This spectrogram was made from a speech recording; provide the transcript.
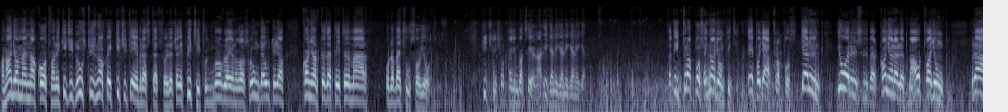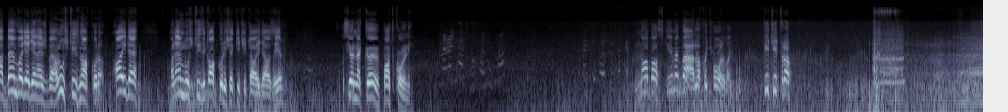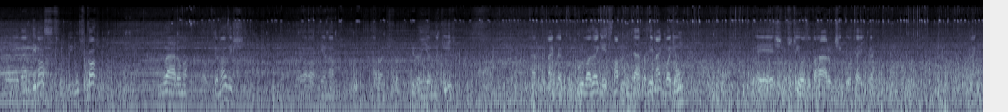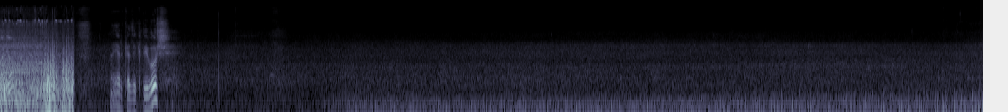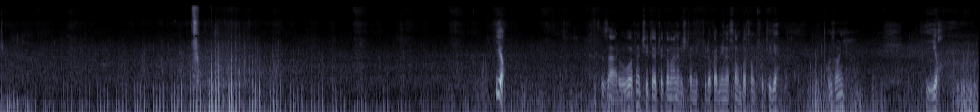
Ha nagyon menne, akkor ott van. Egy kicsit lustizna, akkor egy kicsit ébresztett föl, de csak egy picit, hogy maga az a slung, de úgy, hogy a kanyar közepétől már oda becsúszol jót. Kicsi, és ott megyünk be a célnál. Igen, igen, igen, igen. Tehát itt trapposz egy nagyon picit. Épp, hogy áttrapposz. Gyerünk, jó erős Uber, kanyar előtt már ott vagyunk. Rá, ben vagy egyenesbe, ha lustizna, akkor ajde. Ha nem lustizik, akkor is egy kicsit ajde azért. Azt jönnek kö, patkolni. Na baszki, én meg várlak, hogy hol vagy. Kicsit trap. Vendinaszt, Viluska. Várom, a, ott jön az is. Ja, jön a aranycsokat, külön jönnek így. Hát meg lett kutulva az egész napunk, tehát azért meg vagyunk. És most kihozzuk a három csikót egybe. Meg vagyunk. Érkezik Vibus. Jó. Hát záró volt, mert csütörtökön már nem is tudom, mit tudok adni, mert szombaton fut ugye pozony. Jó.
